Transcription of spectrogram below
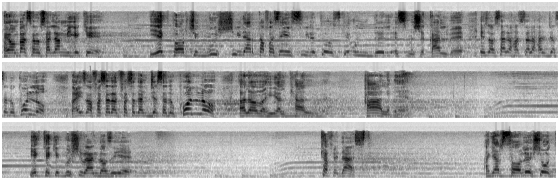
پیامبر صلی الله علیه وسلم میگه که یک پارچه گوشی در قفسه سیر توست که اون دل اسمش قلبه اذا صلح صلح الجسد کله و اذا فسدت فسد الجسد کله الا وهی القلب قلبه یک تکه گوشی به اندازه کف دست. اگر صالح شد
